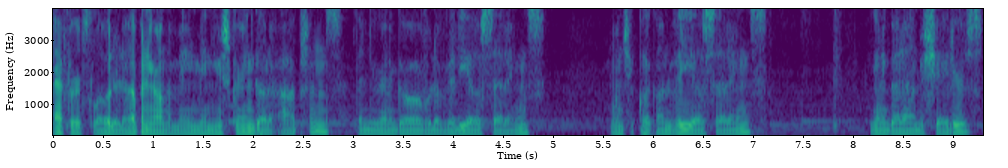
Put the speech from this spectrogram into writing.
After it's loaded up and you're on the main menu screen, go to Options. Then you're going to go over to Video Settings. Once you click on Video Settings, you're going to go down to Shaders.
